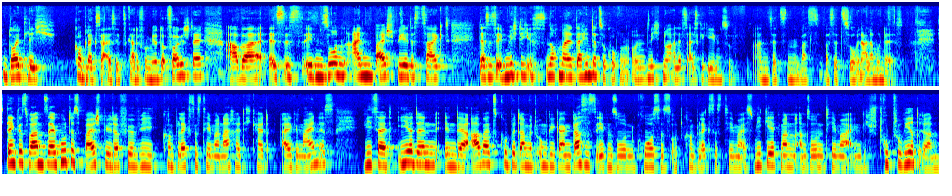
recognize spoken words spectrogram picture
deutlich komplexer als jetzt gerade von mir vorgestellt. Aber es ist eben so ein Beispiel, das zeigt, dass es eben wichtig ist, nochmal dahinter zu gucken und nicht nur alles als gegeben zu ansetzen, was, was jetzt so in aller Munde ist. Ich denke, das war ein sehr gutes Beispiel dafür, wie komplex das Thema Nachhaltigkeit allgemein ist. Wie seid ihr denn in der Arbeitsgruppe damit umgegangen, dass es eben so ein großes und komplexes Thema ist? Wie geht man an so ein Thema eigentlich strukturiert ran?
